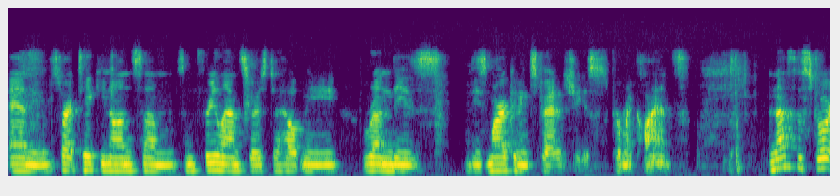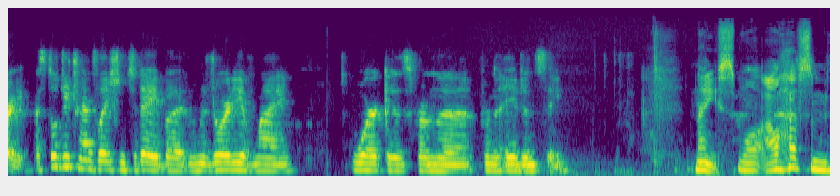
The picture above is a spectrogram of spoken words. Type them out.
and start taking on some some freelancers to help me run these these marketing strategies for my clients and that's the story. I still do translation today, but the majority of my work is from the from the agency. Nice. Well, I'll have some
